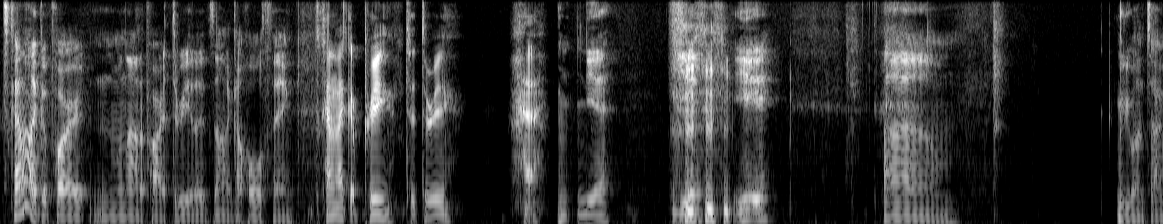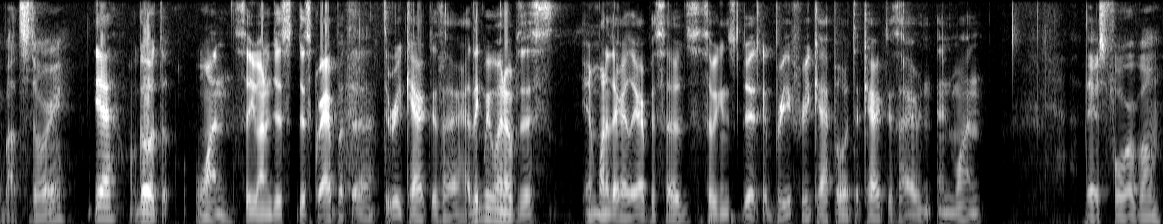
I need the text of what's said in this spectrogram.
it's kind of like a part. Well, not a part three. It's not like a whole thing. It's kind of like a pre to three. Yeah. Yeah. yeah. Um. What do you want to talk about? Story. Yeah, we'll go with one. So you want to just describe what the three characters are? I think we went over this in one of the earlier episodes, so we can do like a brief recap of what the characters are in, in one. There's four of them.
